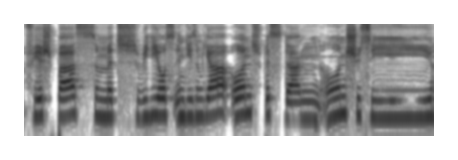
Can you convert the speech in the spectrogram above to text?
viel Spaß mit Videos in diesem Jahr und bis dann und tschüssi.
